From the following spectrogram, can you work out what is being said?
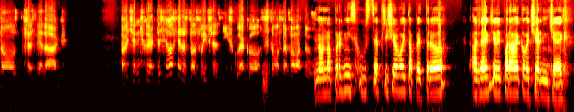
No, přesně tak. A večerničku, jak ty jsi vlastně dostal svoji přezdívku, jako si to moc nepamatuju. No, na první schůzce přišel Vojta Petr a řekl, že vypadám jako večerníček.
